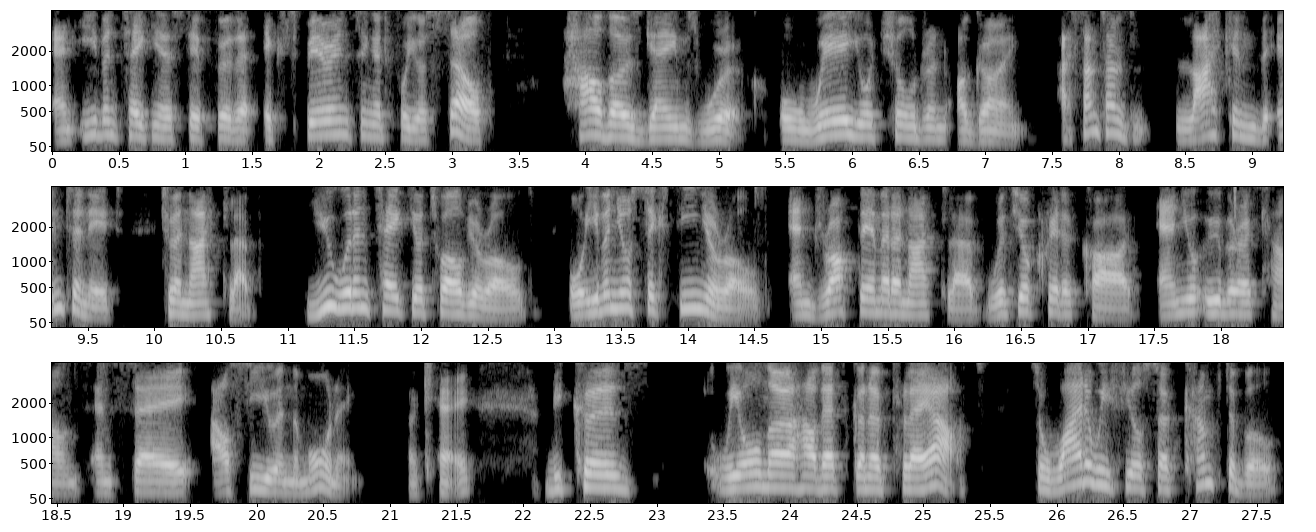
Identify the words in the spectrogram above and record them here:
and even taking it a step further, experiencing it for yourself, how those games work or where your children are going. I sometimes liken the internet to a nightclub. You wouldn't take your 12 year old or even your 16 year old and drop them at a nightclub with your credit card and your Uber account and say, I'll see you in the morning. Okay. Because we all know how that's going to play out. So, why do we feel so comfortable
